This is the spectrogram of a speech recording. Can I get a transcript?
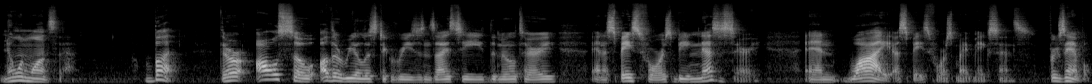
No one wants that. But there are also other realistic reasons I see the military and a space force being necessary, and why a space force might make sense. For example,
